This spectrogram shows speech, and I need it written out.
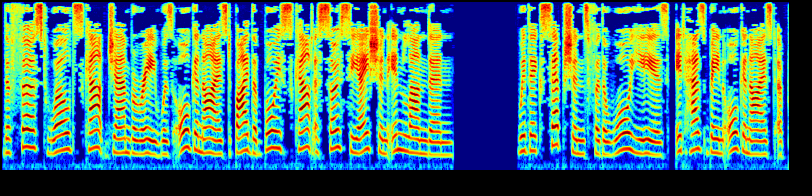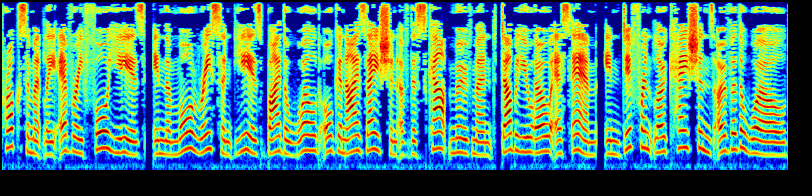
The first World Scout Jamboree was organized by the Boy Scout Association in London. With exceptions for the war years, it has been organized approximately every four years, in the more recent years by the World Organization of the Scout Movement WOSM, in different locations over the world.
